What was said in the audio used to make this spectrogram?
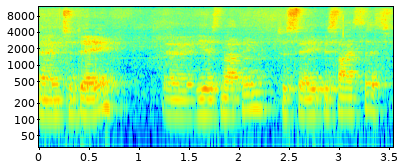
And today, uh, he has nothing to say besides this.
